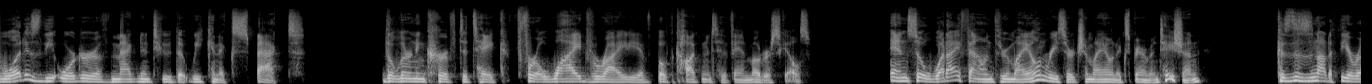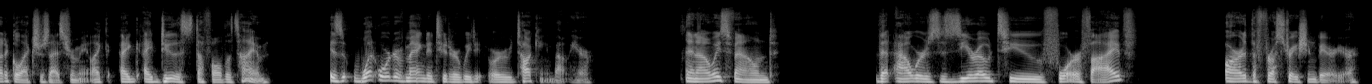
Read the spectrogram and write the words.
what is the order of magnitude that we can expect the learning curve to take for a wide variety of both cognitive and motor skills? And so, what I found through my own research and my own experimentation, because this is not a theoretical exercise for me, like I, I, do this stuff all the time, is what order of magnitude are we, are we talking about here? And I always found that hours zero to four or five are the frustration barrier.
